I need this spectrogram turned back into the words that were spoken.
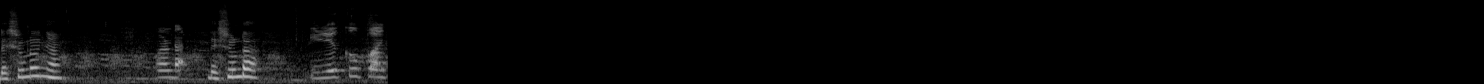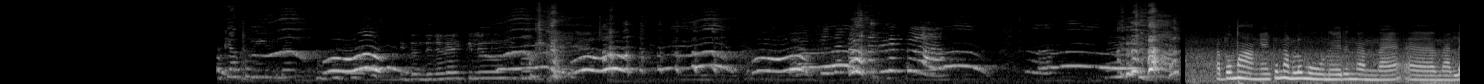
ഡഷുണ്ടോ ഞാൻ ഡഷുണ്ടാ ഇതെന്തിനാ വേക്കിലു അപ്പോൾ മാങ്ങയൊക്കെ നമ്മൾ മൂന്നുപേരും നന്ന ആ, നല്ല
